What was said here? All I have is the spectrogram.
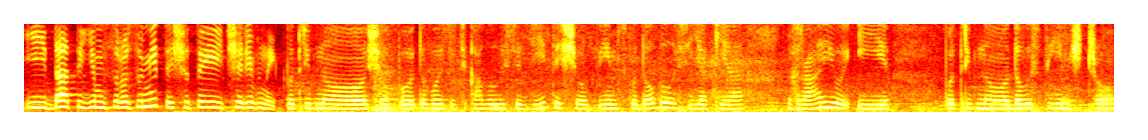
і дати їм зрозуміти, що ти чарівник. Потрібно, щоб тобою зацікавилися діти, щоб їм сподобалося, як я граю, і потрібно довести їм, що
